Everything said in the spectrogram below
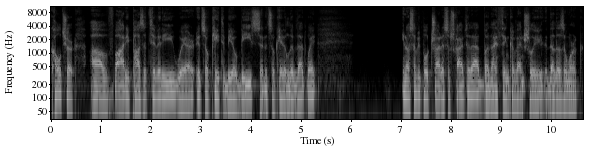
culture of body positivity, where it's okay to be obese and it's okay to live that way. You know, some people try to subscribe to that, but I think eventually that doesn't work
